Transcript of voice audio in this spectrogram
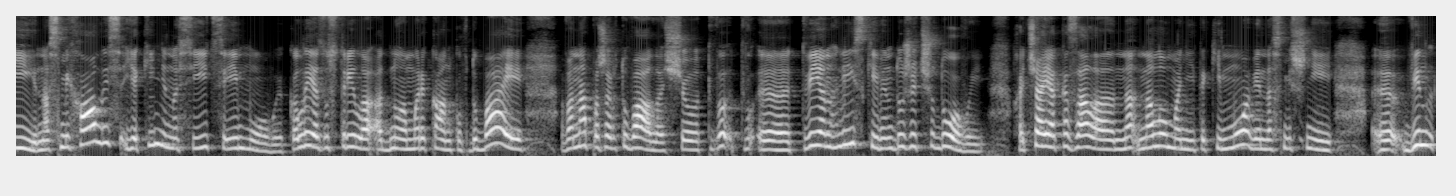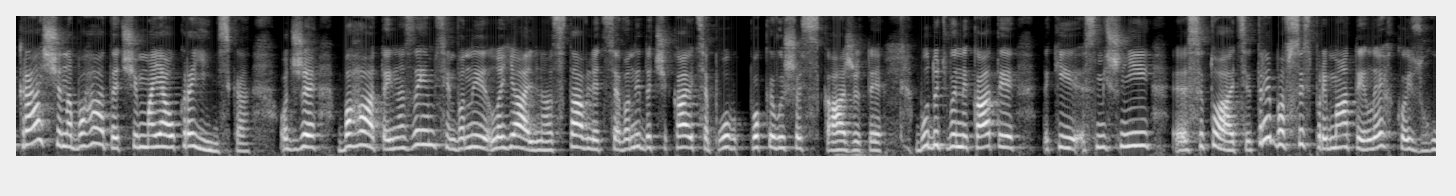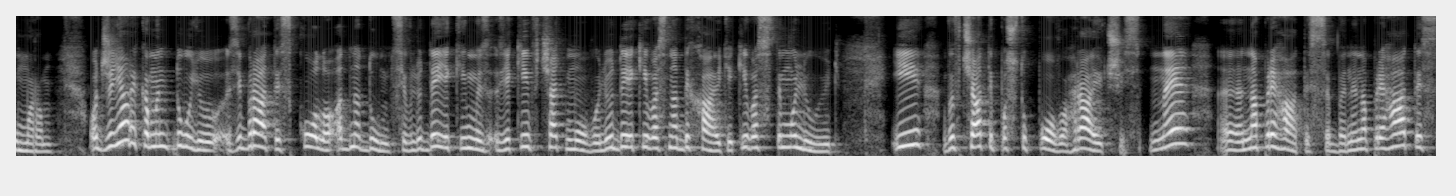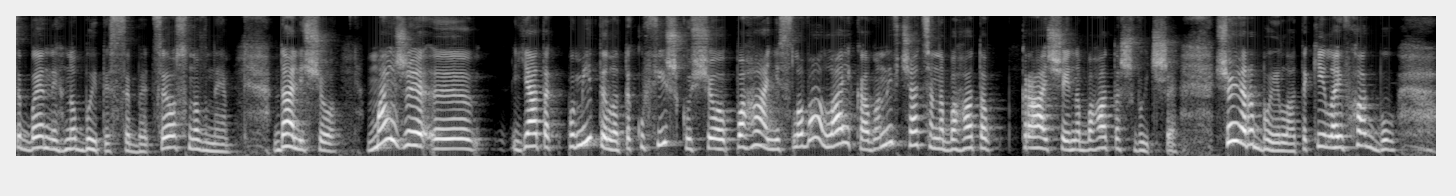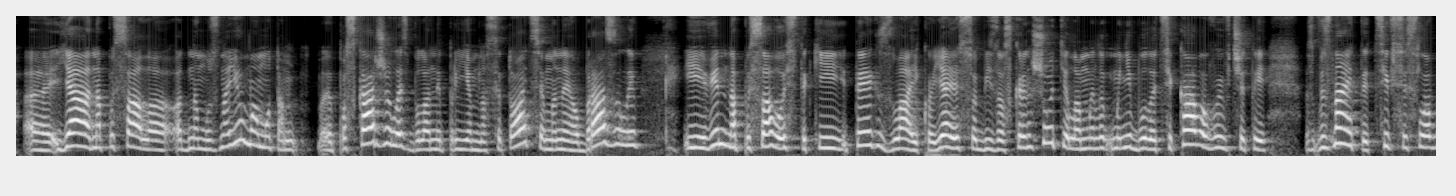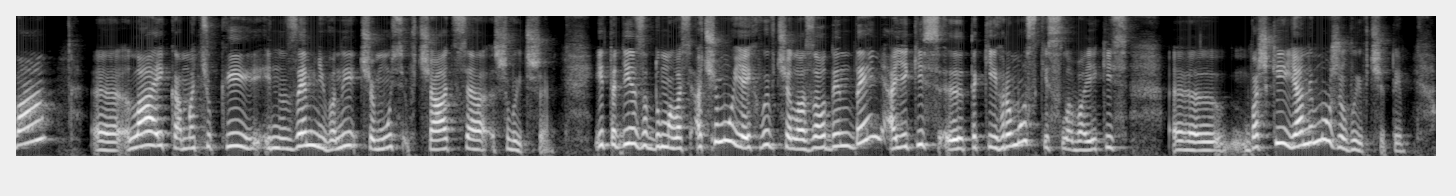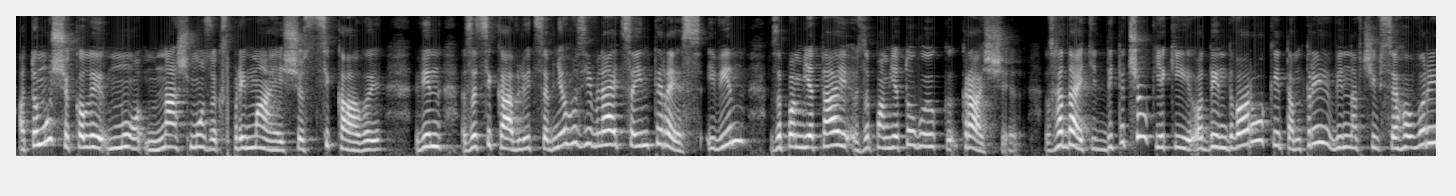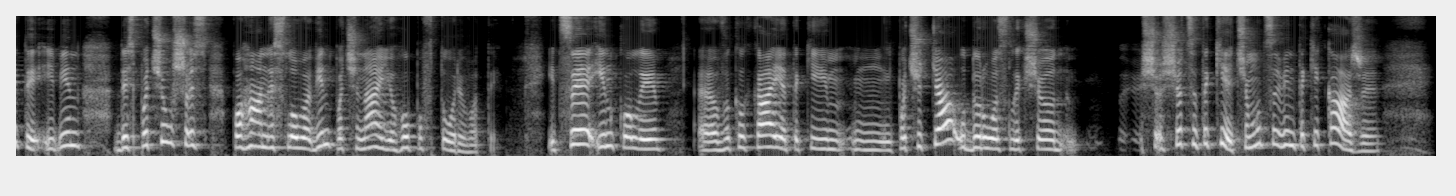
і насміхались, які не носії цієї мови. Коли я зустріла одну американку в Дубаї, вона пожартувала, що е, твій англійський він дуже чудовий. Хоча я казала на, на ломаній такій мові, на смішній. Е, він краще набагато, ніж моя українська. Отже, багато іноземців вони лояльно ставляться, вони дочекаються, поки ви щось скажете. Будуть виникати такі смішні е, ситуації. Треба все сприймати легко і з гумором. Отже, я рекомендую рекомендую зібрати з коло однодумців, людей, які, ми- які вчать мову, люди, які вас надихають, які вас стимулюють. І вивчати поступово, граючись, не е, напрягати себе, не напрягати себе, не гнобити себе. Це основне. Далі що? Майже е, я так помітила таку фішку, що погані слова, лайка, вони вчаться набагато краще і набагато швидше. Що я робила? Такий лайфхак був. Е, Я написала одному знайомому, там е, поскаржилась, була неприємна ситуація, мене образили. І він написав ось такий текст з лайкою. Я її собі заскриншотила, мені- мені було цікаво вивчити. Ви знаєте, ці всі слова. Е, Лайка, матюки іноземні, вони чомусь вчаться швидше. І тоді я задумалась, а чому я їх вивчила за один день, а якісь е, такі громоздкі слова, якісь е, важкі я не можу вивчити. А тому, що коли наш мозок сприймає щось цікаве, він зацікавлюється, в нього з'являється інтерес, і він запам'ятовує краще. Згадайте дитячок, який один-два роки, там три, він навчився говорити, і він десь почув щось погане слово, він починає його повторювати. І це інколи е, викликає такі почуття у дорослих, що, що, що це таке, чому це він таке каже?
